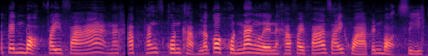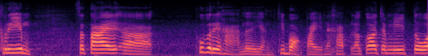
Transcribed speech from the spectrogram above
จะเป็นเบาะไฟฟ้านะครับ ทั้งคนขับแล้วก็คนนั่งเลยนะครับ ไฟฟ้าซ้ายขวาเป็นเบาะสีครีม สไตล์ผู้บริหารเลยอย่างที่บอกไปนะครับ แล้วก็จะมีตัว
